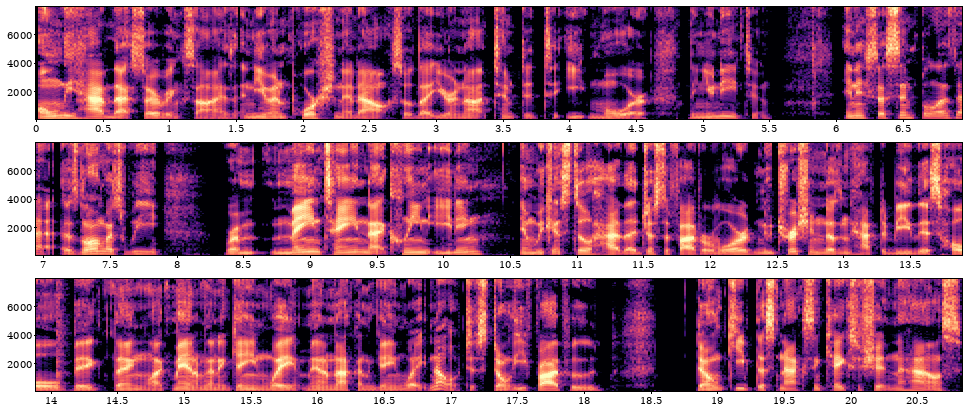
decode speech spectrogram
only have that serving size and even portion it out so that you're not tempted to eat more than you need to. And it's as simple as that. As long as we re- maintain that clean eating and we can still have that justified reward, nutrition doesn't have to be this whole big thing like, man, I'm going to gain weight. Man, I'm not going to gain weight. No, just don't eat fried food. Don't keep the snacks and cakes and shit in the house.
